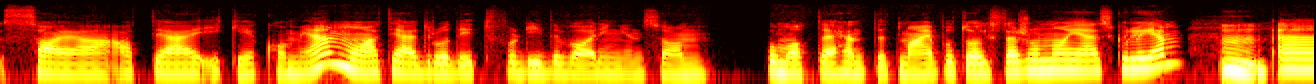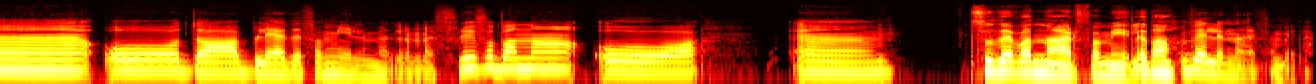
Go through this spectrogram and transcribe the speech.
sa jeg at jeg ikke kom hjem, og at jeg dro dit fordi det var ingen som på en måte hentet meg på togstasjonen når jeg skulle hjem. Mm. Eh, og da ble det familiemedlemmer flyforbanna, og eh, Så det var nær familie, da? veldig nær familie.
